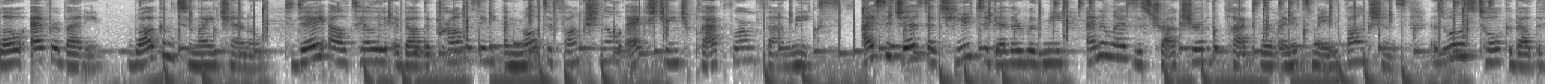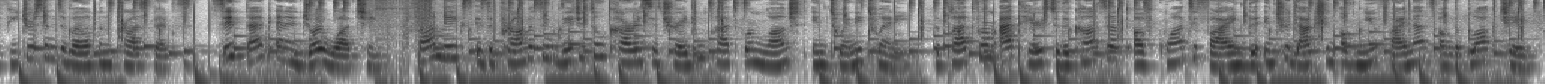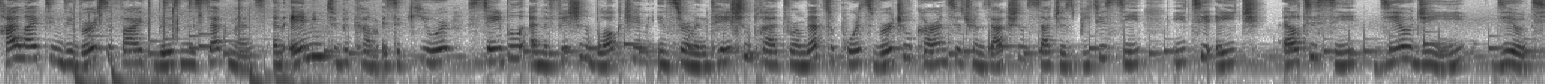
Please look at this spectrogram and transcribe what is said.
Hello everybody! Welcome to my channel. Today I'll tell you about the promising and multifunctional exchange platform FAMX. I suggest that you, together with me, analyze the structure of the platform and its main functions, as well as talk about the features and development prospects. Sit back and enjoy watching. FAMX is a promising digital currency trading platform launched in 2020. The platform adheres to the concept of quantifying the introduction of new finance on the blockchain, highlighting highlighting diversified business segments and aiming to become a secure, stable, and efficient blockchain instrumentation platform that supports virtual currency transactions such as BTC, ETH, LTC, DOGE, DOT,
